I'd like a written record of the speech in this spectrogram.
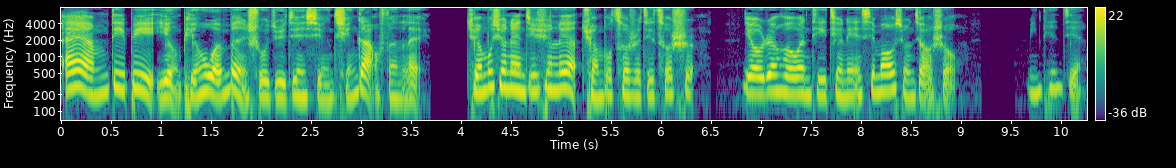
IMDB 影评文本数据进行情感分类，全部训练及训练，全部测试及测试。有任何问题请联系猫熊教授。明天见。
